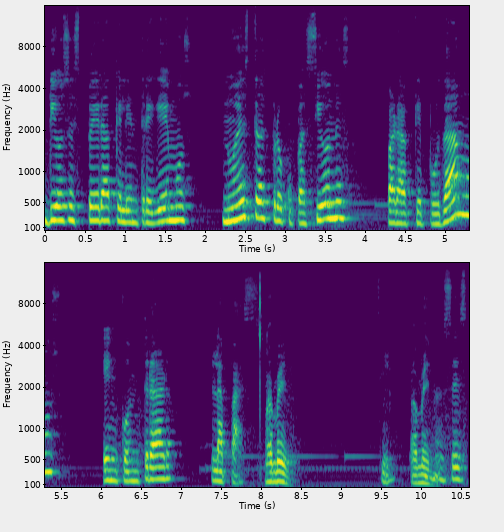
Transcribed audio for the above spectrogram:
Dios espera que le entreguemos nuestras preocupaciones para que podamos encontrar la paz. Amén. Sí. Amén. Entonces,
